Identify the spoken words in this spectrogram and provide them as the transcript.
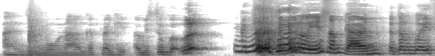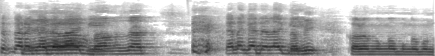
anjing bau nugget lagi. Abis itu gue gitu. Tapi lu isep kan? Tetap gue isep karena gak ada Ya, lagi. Bangsat. Karena gak ada lagi. Tapi kalau mau ngomong-ngomong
